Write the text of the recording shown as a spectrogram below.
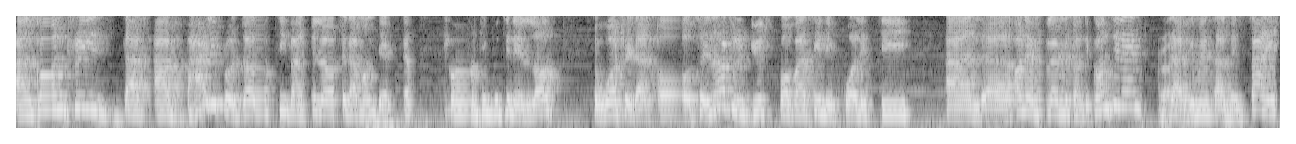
And countries that are highly productive and do a lot of trade among themselves, contributing a lot to world trade and all. So in order to reduce poverty, inequality, and uh, unemployment on the continent, Right. this agreement has been signed.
